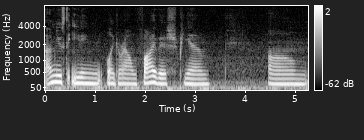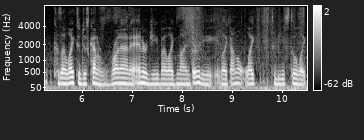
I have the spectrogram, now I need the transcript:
I'm used to eating like around 5ish p.m. Um, because I like to just kind of run out of energy by like 9:30. Like I don't like to be still like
